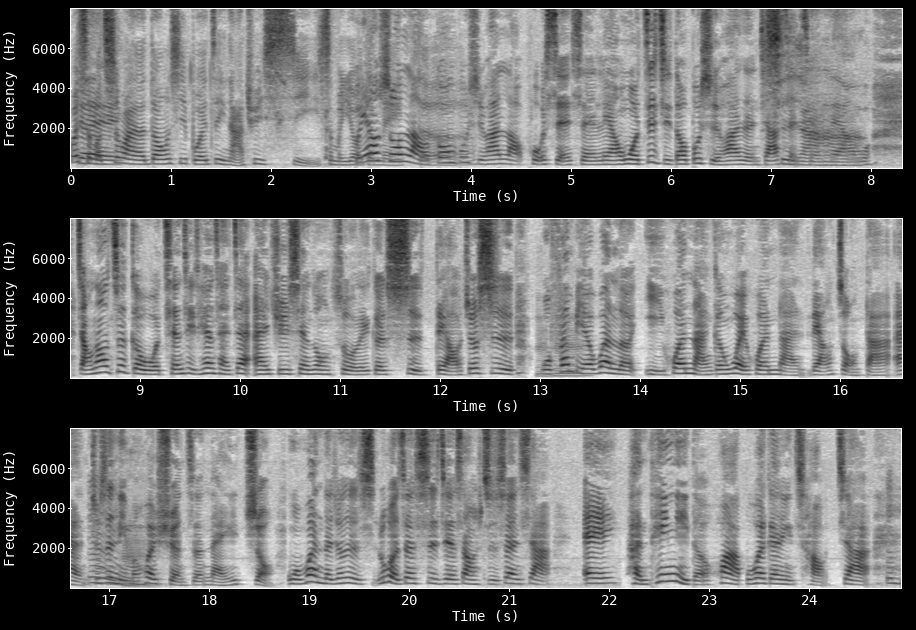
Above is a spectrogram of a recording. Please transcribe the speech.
为什么吃完的东西不会自己拿去洗？什么有的没的？不要说老公不喜欢老婆谁谁凉，我自己都不喜欢人家谁谁凉。我讲到这个，我前几天才在 IG 线中做了一个试调，就是我分别问了已婚男跟未婚男两种答案，就是你们会选择哪一种？我问的就是，如果这世界上只剩下。A 很听你的话，不会跟你吵架，嗯、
